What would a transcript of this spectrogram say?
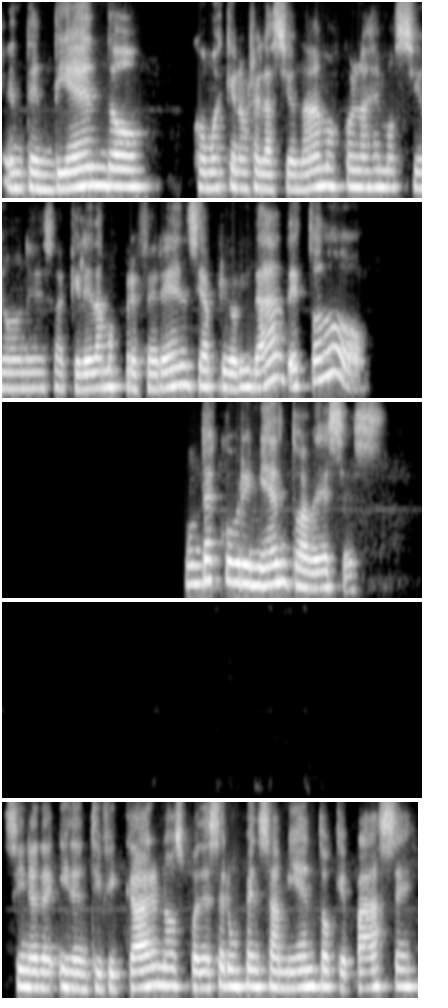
Entendiendo cómo es que nos relacionamos con las emociones, a qué le damos preferencia, prioridad, es todo un descubrimiento a veces. Sin identificarnos, puede ser un pensamiento que pase.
